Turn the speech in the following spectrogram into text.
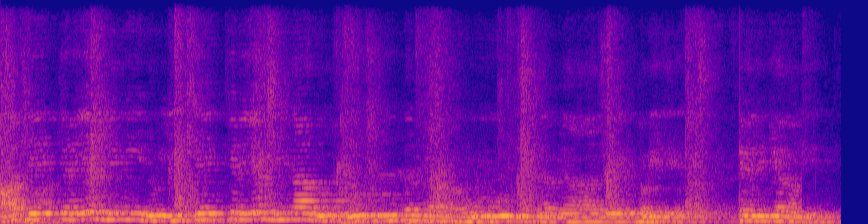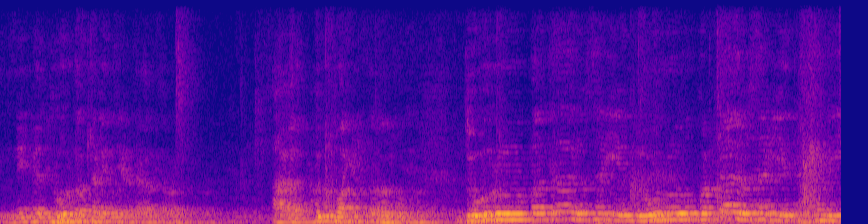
ಆಚೆ ಕೆರೆಯಲ್ಲಿ ನೀನು ಈಚೆ ಕೆರೆಯಲ್ಲಿ ನಾನು ದೂರದ ಊರಿನ ಮ್ಯಾಲೆ ಬರೀಲಿ ಹೇಳಿದ್ಯಾ ನಾನು ನಿಮಗೆ ದೂರ ಬರ್ತಾರೆ ಅಂತ ಹೇಳ್ತಾರಂತವ್ರು. ಆಗ ನಾವು ದೂರು ಬಂದರು ಸರಿ ದೂರು ಕೊಟ್ಟರು ಸರಿ ಸರಿ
